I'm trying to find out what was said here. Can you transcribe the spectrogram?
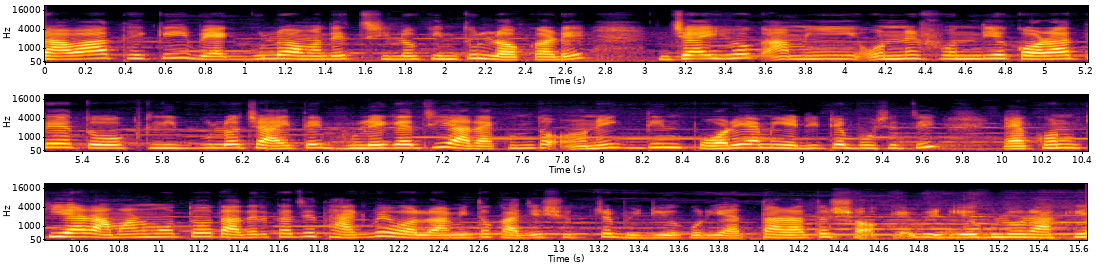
যাওয়া থেকেই ব্যাগগুলো আমাদের ছিল কিন্তু লকারে যাই হোক, আমি অন্যের ফোন দিয়ে করাতে তো ক্লিপগুলো চাইতে ভুলে গেছি, আর এখন তো অনেক দিন পরে আমি এডিটে বসেছি। এখন কি আর আমার মতো তাদের কাছে থাকবে বলো? আমি তো কাজের সূত্রে ভিডিও করি, আর তারা তো শখে ভিডিওগুলো রাখে।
